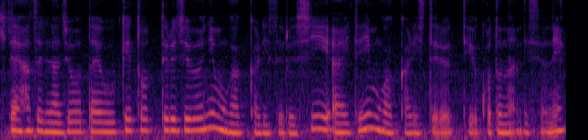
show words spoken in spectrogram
期待外れな状態を受け取ってる自分にもがっかりするし相手にもがっかりしてるっていうことなんですよね。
